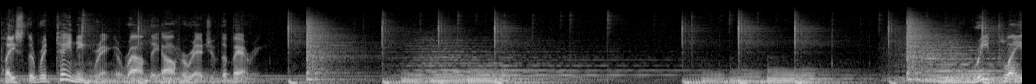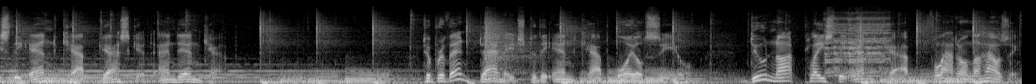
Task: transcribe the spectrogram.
Place the retaining ring around the outer edge of the bearing. Replace the end cap gasket and end cap. To prevent damage to the end cap oil seal, do not place the end cap flat on the housing.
